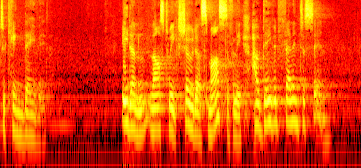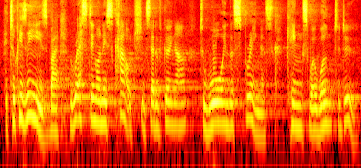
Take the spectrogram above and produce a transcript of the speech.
to King David. Eden last week showed us masterfully how David fell into sin. He took his ease by resting on his couch instead of going out to war in the spring as kings were wont to do.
